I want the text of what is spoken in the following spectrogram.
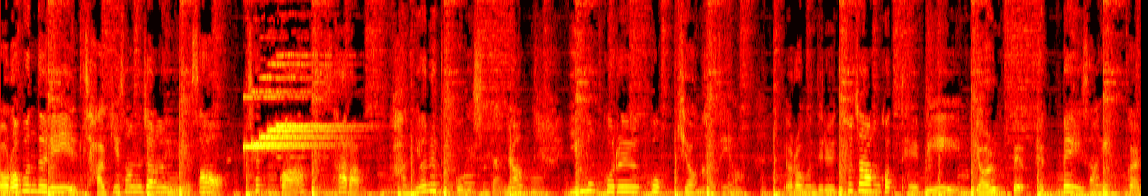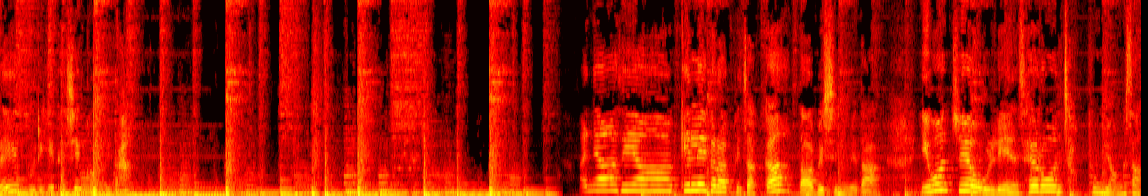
여러분들이 자기 성장을 위해서 책과 사람, 강연을 듣고 계신다면 이 문구를 꼭 기억하세요. 여러분들이 투자한 것 대비 10배, 100배 이상의 효과를 누리게 되실 겁니다. 안녕하세요. 캘리그라피 작가 나비씨입니다. 이번 주에 올린 새로운 작품 영상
